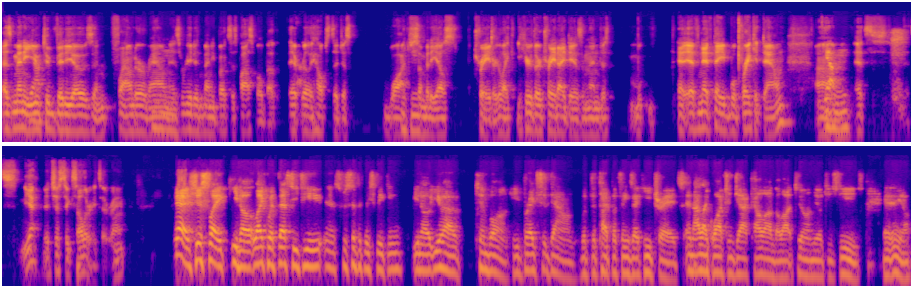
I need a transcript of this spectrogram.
as many YouTube videos and flounder around mm-hmm. as read as many books as possible, but it really helps to just watch mm-hmm. somebody else trade or like hear their trade ideas and then just if if they will break it down, um, yeah, it's it's yeah, it just accelerates it, right? Yeah, it's just like you know, like with STT, and uh, specifically speaking, you know, you have Tim Bohen. He breaks it down with the type of things that he trades, and I like watching Jack Kellogg a lot too on the OTCs. And you know,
